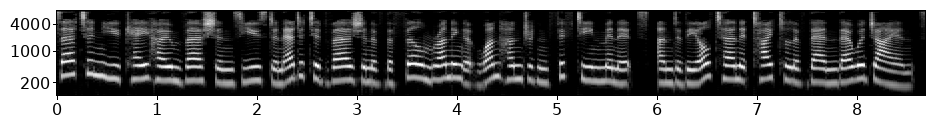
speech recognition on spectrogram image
Certain UK home versions used an edited version of the film running at 115 minutes, under the alternate title of Then There Were Giants.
